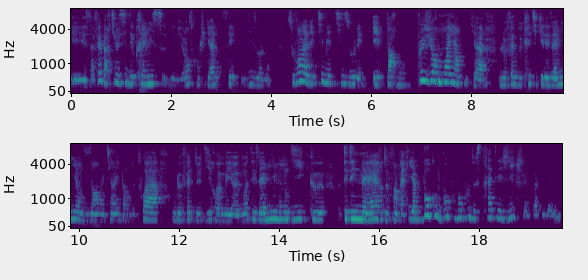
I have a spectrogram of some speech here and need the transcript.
et ça fait partie aussi des prémices des violences conjugales, c'est l'isolement. Souvent, la victime est isolée et par plusieurs moyens. Il y a le fait de critiquer les amis en disant ah, bah, tiens, il parle de toi, ou le fait de dire euh, mais euh, moi, tes amis m'ont dit que t'étais une merde. Enfin bref, il y a beaucoup, beaucoup, beaucoup de stratégies. Je n'aime pas tes amis.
